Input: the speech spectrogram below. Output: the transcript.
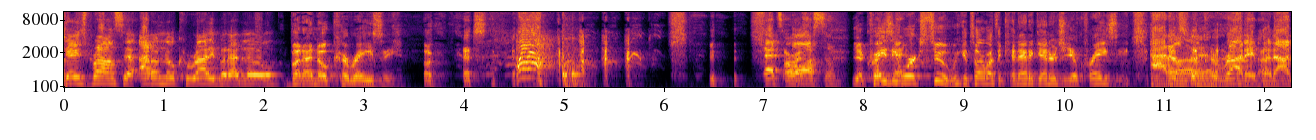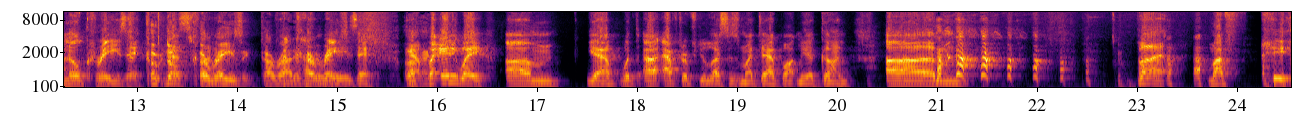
James Brown said, "I don't know karate, but I know." but I know crazy. That's That's right. awesome. yeah. Crazy Okay. works too. We can talk about the kinetic energy of crazy. I don't know karate, but I know crazy. Co- no, That's crazy. Karate. crazy. Crazy. Yeah, right. but anyway, um, yeah. With uh, after a few lessons, my dad bought me a gun. Um, But my he,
